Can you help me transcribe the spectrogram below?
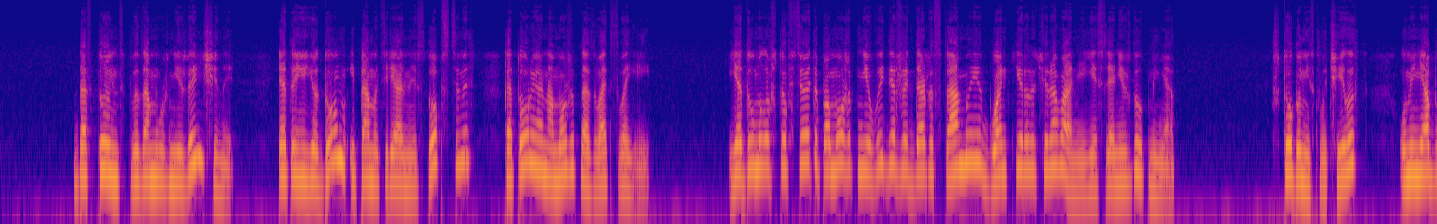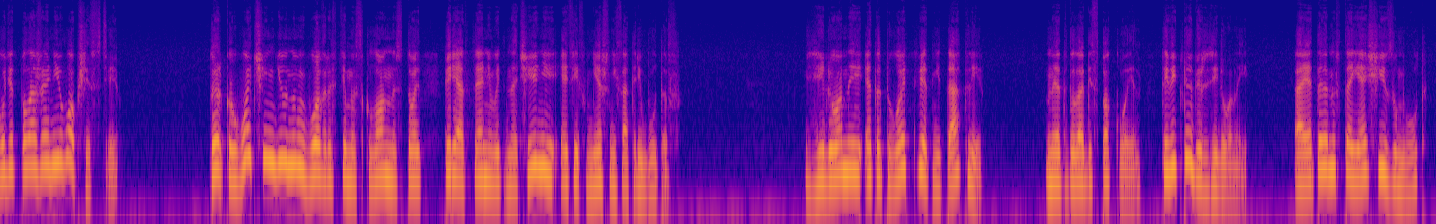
Достоинство замужней женщины — это ее дом и та материальная собственность, которую она может назвать своей. Я думала, что все это поможет мне выдержать даже самые горькие разочарования, если они ждут меня. Что бы ни случилось, у меня будет положение в обществе. Только в очень юном возрасте мы склонны столь переоценивать значение этих внешних атрибутов. «Зеленый — это твой цвет, не так ли?» Нед был обеспокоен. «Ты ведь любишь зеленый, а это настоящий изумруд».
